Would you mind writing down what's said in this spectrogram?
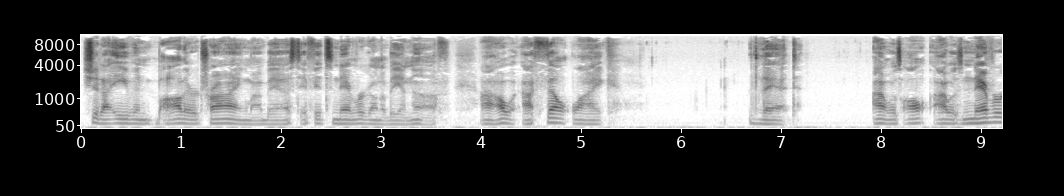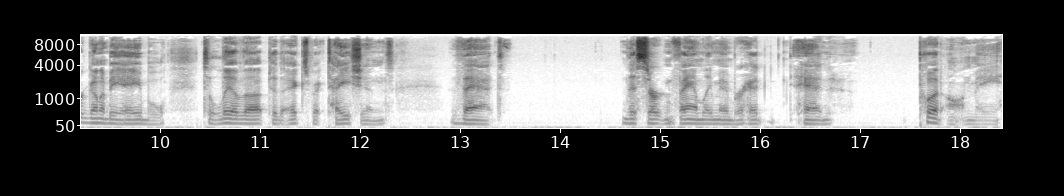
should I even bother trying my best if it's never going to be enough? I, I felt like that I was all I was never going to be able to live up to the expectations that this certain family member had had put on me,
